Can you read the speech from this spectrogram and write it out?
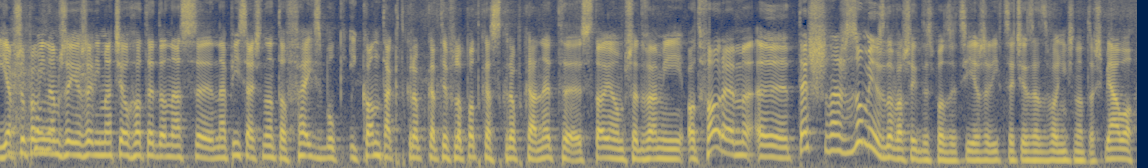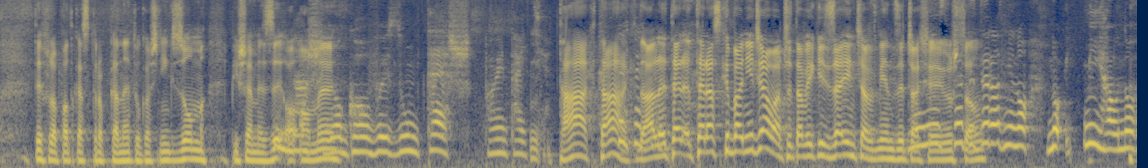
Ja przypominam, że jeżeli macie ochotę do nas e, napisać, no to Facebook i kontakt.tyflopodcast.net e, stoją przed wami otworem. E, Też nasz Zoom jest do waszej dyspozycji. Jeżeli chcecie zadzwonić, no to śmiało. tyflopodcast.net ukośnik Zoom. Piszemy zy, o, o, Nasz my. jogowy Zoom też, pamiętajcie. Tak, tak, no ale te, teraz chyba nie działa. Czy tam jakieś zajęcia w międzyczasie no już są? teraz nie, no, no Michał, no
